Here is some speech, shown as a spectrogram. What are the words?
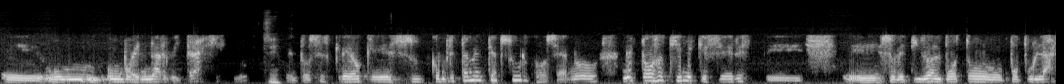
eh, un, un, buen arbitraje. ¿no? Sí. Entonces creo que es completamente absurdo, o sea, no, no todo tiene que ser este eh, sometido al voto popular,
